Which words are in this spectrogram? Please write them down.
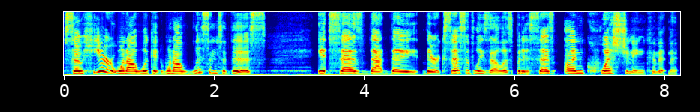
So here when I look at when I listen to this, it says that they they're excessively zealous, but it says unquestioning commitment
